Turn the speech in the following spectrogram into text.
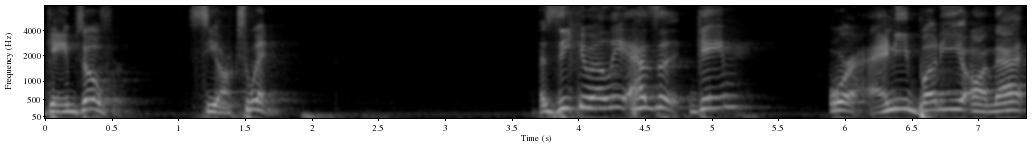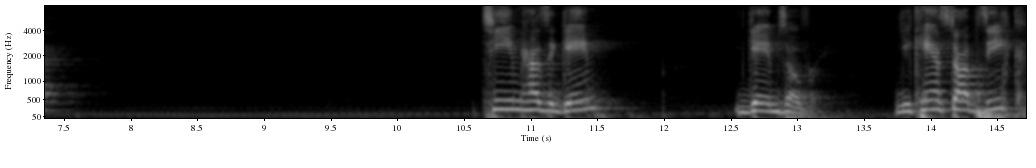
game's over. Seahawks win. Ezekiel Elliott has a game, or anybody on that team has a game, game's over. You can't stop Zeke,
